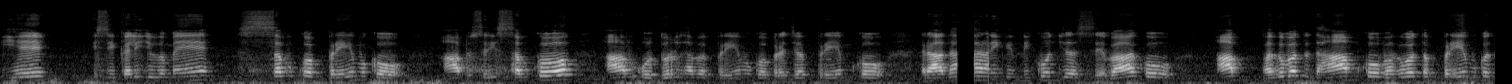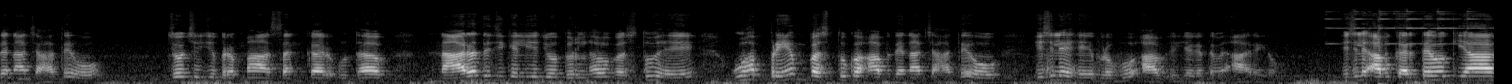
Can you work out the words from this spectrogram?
ये इसी कली युग में सबको, प्रेम को, आप श्री सबको आप वो दुर्लभ प्रेम को, ब्रज प्रेम को राधा रानी की निकुंज सेवा को, आप भगवत धाम को, भगवत प्रेम को देना चाहते हो, जो चीज़ ब्रह्मा, शंकर, उद्धव, नारद जी के लिए जो दुर्लभ वस्तु है, वह प्रेम वस्तु को आप देना चाहते हो, इसलिए हे प्रभु, आप इस जगत में आ रहे हो। इसलिए आप करते हो क्या?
